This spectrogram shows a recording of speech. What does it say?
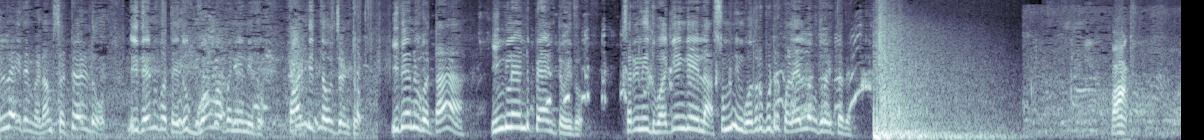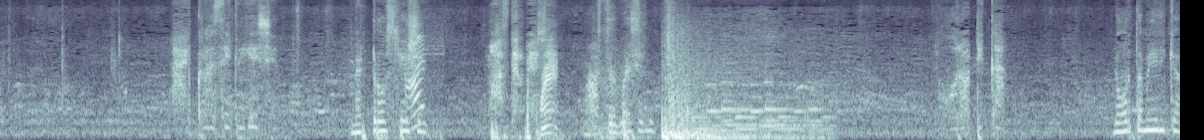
ಎಲ್ಲ ಇದೆ ಮೇಡಮ್ ಸೆಟಲ್ಡ್ ಇದೇನು ಗೊತ್ತಾ ಇದು? ಗೋವಾ ಬನಿಯನ್ ಇದು. ಫಾರ್ಟಿ ತೌಸಂಡ್ ಇದೇನು ಗೊತ್ತಾ? ಇಂಗ್ಲೆಂಡ್ ಪ್ಯಾಂಟ್ ಇದು. ಸರಿ ನೀದು ಒಗೆಂಗೆ ಇಲ್ಲ. ಸುಮ್ಮನೆ ನಿಂಗೆ ಒದ್ರು ಬಿಟ್ರೆ ಕೊಳೆ ಎಲ್ಲ ಉದುರೋಯ್ತದೆ. ಮೆಟ್ರೋ ಸ್ಟೇಷನ್ ಮಾಸ್ಟರ್ ಬೇಷನ್ ನಾರ್ತ್ ಅಮೇರಿಕಾ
